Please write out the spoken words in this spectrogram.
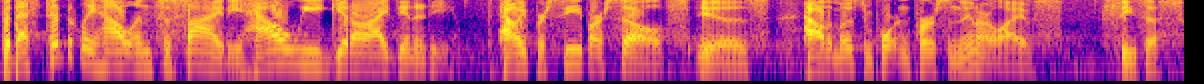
But that's typically how in society, how we get our identity, how we perceive ourselves is how the most important person in our lives sees us.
